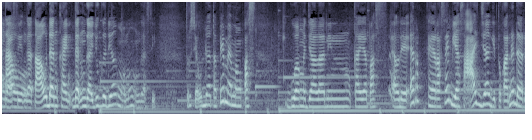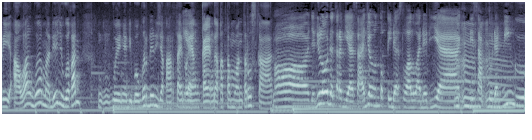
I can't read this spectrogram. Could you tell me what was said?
Nggak tahu. sih nggak tahu dan kayak dan nggak juga dia ngomong enggak sih. Terus ya udah tapi memang pas gue ngejalanin kayak pas LDR kayak rasanya biasa aja gitu karena dari awal gue sama dia juga kan gue nya di Bogor dia di Jakarta emang Iya. yang kayak nggak ketemuan terus kan Oh, jadi lo udah terbiasa aja untuk tidak selalu ada dia Mm-mm, di Sabtu dan mm-mm. Minggu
